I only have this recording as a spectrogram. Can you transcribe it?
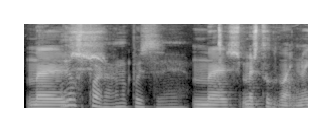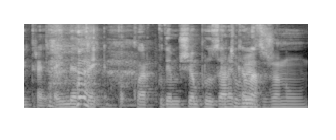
Mas. Eles pararam, pois é. Mas, mas tudo bem, não interessa. Ainda tem. Claro que podemos sempre usar aquela. já não.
